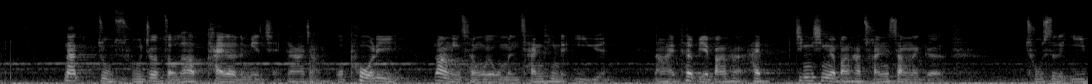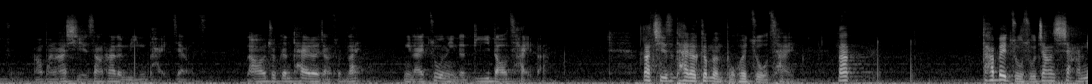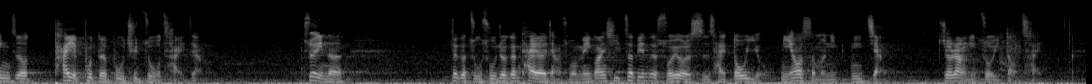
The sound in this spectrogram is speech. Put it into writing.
那主厨就走到泰勒的面前，跟他讲：“我破例让你成为我们餐厅的一员，然后还特别帮他，还精心的帮他穿上那个厨师的衣服，然后帮他写上他的名牌这样子，然后就跟泰勒讲说：来，你来做你的第一道菜吧。那其实泰勒根本不会做菜，那他被主厨这样下命之后，他也不得不去做菜这样。所以呢，这个主厨就跟泰勒讲说：没关系，这边的所有的食材都有，你要什么你你讲，就让你做一道菜。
